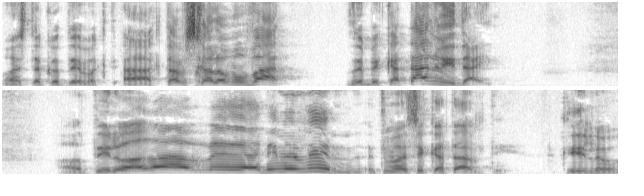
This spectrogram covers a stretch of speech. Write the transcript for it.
מה שאתה כותב, הכתב שלך לא מובן, זה בקטן מדי. אמרתי לו, הרב, אני מבין את מה שכתבתי. כאילו,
